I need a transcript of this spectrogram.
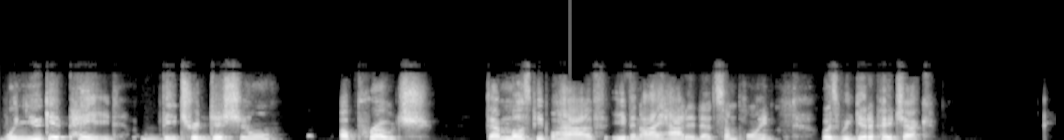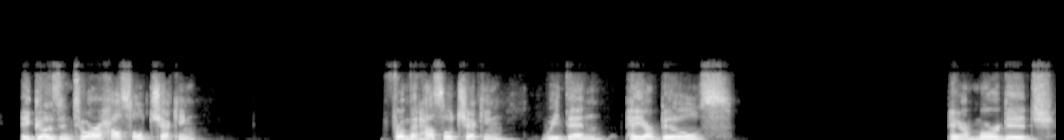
when you get paid, the traditional approach that most people have, even I had it at some point, was we get a paycheck, it goes into our household checking. From that household checking, we then pay our bills, pay our mortgage,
